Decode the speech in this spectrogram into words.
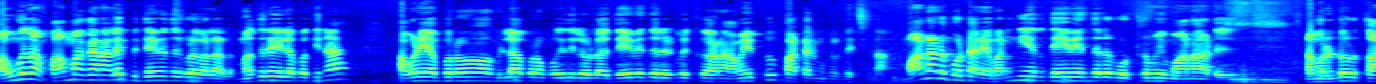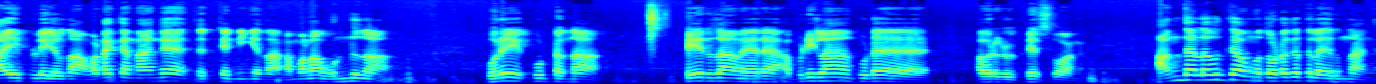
அவங்க தான் பாமகனாலே இப்போ தேவேந்திர குல வேளாளர். மதுரையில் பார்த்தீங்கன்னா அவனியாபுரம் வில்லாபுரம் பகுதியில் உள்ள தேவேந்திரர்களுக்கான அமைப்பு பாட்டாளி மக்கள் கட்சி தான். மாநாடு போட்டாரே. வன்னியர் தேவேந்திரர் ஒற்றுமை மாநாடு. நம்ம ரெண்டு ஒரு தாய் பிள்ளைகள் தான். வடக்க நாங்கள் தெற்க நீங்கள் தான். நம்மலாம் ஒன்று தான் ஒரே கூட்டம் தான். பேர் தான் வேற. அப்படிலாம் கூட அவர்கள் பேசுவாங்க. அந்த அளவுக்கு அவங்க தொடக்கத்துல இருந்தாங்க.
